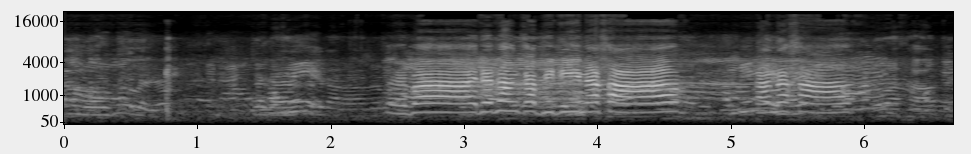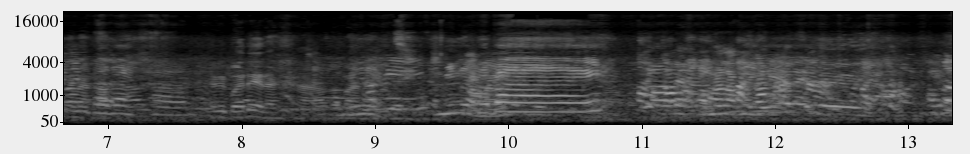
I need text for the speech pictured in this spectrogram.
นะเราพูดอะไรอย่างเงี้ยเจอกันนะบ๊ายบายเดินทางกลับดีๆนะครับรักนะครับบ๊ายบายครับเจอกันนะครับ Happy birthday นะครับบ๊ายบายมีเหนื่อยบ๊ายไหมบายแต่เขามารับมาเยอะโอ้โห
